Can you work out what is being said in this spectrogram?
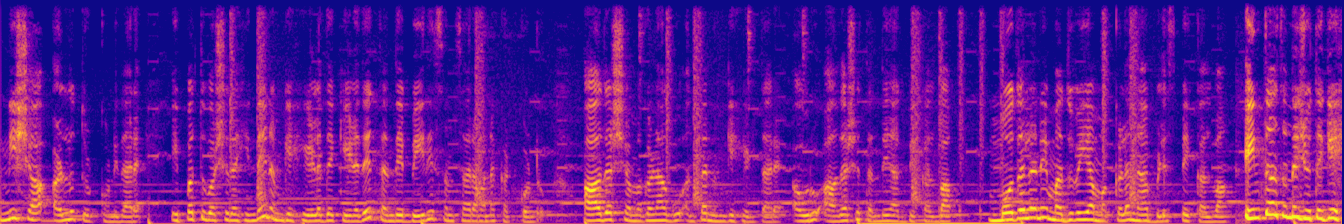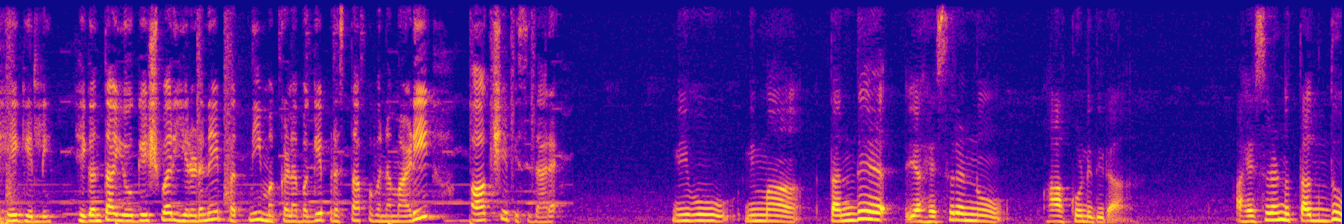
ನಿಶಾ ಅಳ್ಳು ತೊಡ್ಕೊಂಡಿದ್ದಾರೆ ಇಪ್ಪತ್ತು ವರ್ಷದ ಹಿಂದೆ ನಮ್ಗೆ ಹೇಳದೆ ಕೇಳದೆ ತಂದೆ ಬೇರೆ ಸಂಸಾರವನ್ನ ಕಟ್ಕೊಂಡ್ರು. ಆದರ್ಶ ಮಗಳಾಗು ಅಂತ ನಮಗೆ ಹೇಳ್ತಾರೆ. ಅವರು ಆದರ್ಶ ತಂದೆ ಆಗ್ಬೇಕಲ್ವಾ ಮೊದಲನೇ ಮದುವೆಯ ಮಕ್ಕಳನ್ನ ಬೆಳೆಸ್ಬೇಕಲ್ವಾ? ಇಂಥ ತಂದೆ ಜೊತೆಗೆ ಹೇಗಿರ್ಲಿ? ಹೀಗಂತ ಯೋಗೇಶ್ವರ್ ಎರಡನೇ ಪತ್ನಿ ಮಕ್ಕಳ ಬಗ್ಗೆ ಪ್ರಸ್ತಾಪವನ್ನ ಮಾಡಿ ಆಕ್ಷೇಪಿಸಿದ್ದಾರೆ. ನೀವು ನಿಮ್ಮ ತಂದೆಯ ಹೆಸರನ್ನು ಹಾಕ್ಕೊಂಡಿದ್ದೀರಾ ಆ ಹೆಸರನ್ನು ತೆಗೆದು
